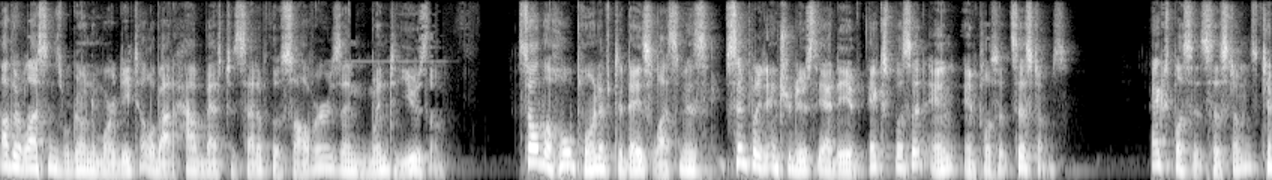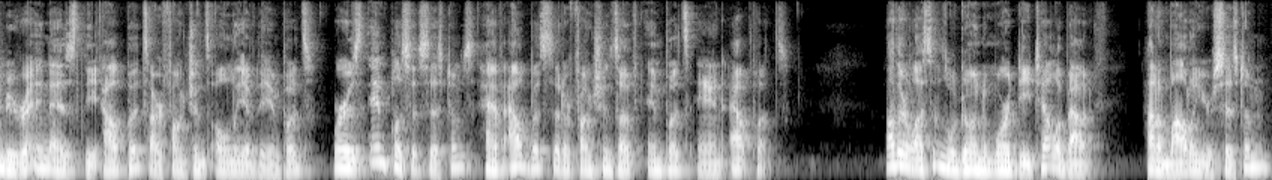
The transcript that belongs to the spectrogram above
Other lessons will go into more detail about how best to set up those solvers and when to use them. So the whole point of today's lesson is simply to introduce the idea of explicit and implicit systems. Explicit systems can be written as the outputs are functions only of the inputs, whereas implicit systems have outputs that are functions of inputs and outputs. Other lessons will go into more detail about how to model your system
